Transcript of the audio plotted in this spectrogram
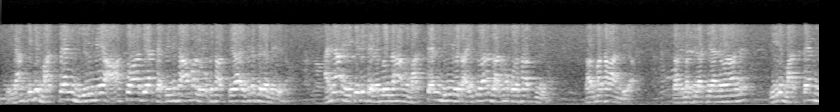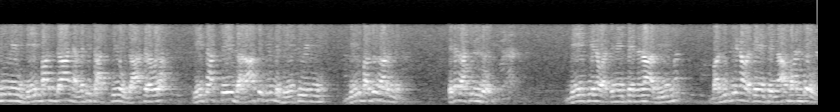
යම් කිසි මත්යන් නියමයේ ආස්වාදයක් ඇති නිසාම ලෝක සත්‍යය ඒකට පෙළඹෙනවා අනිවා ඒකෙදි පෙළඹුණාම මත්යන් නියමයට අයිති වන ධර්ම කොටසක් තියෙනවා ධර්ම කාණ්ඩය ධර්ම කියලා කියන්නේ මොනවද ඒ මත්යන් දීමෙන් බේබද්දා නැමැති සත්‍යය උදා කරවලා ඒ සත්‍යයේ දරා සිටින්න හේතු වෙන්නේ බේබදු ධර්මය. ඒක දකින්න ඕනේ. බේ කියන වචනේ පෙන්නනවා බීම, බදු කියන වචනේ පෙන්නනවා බද්ද උන.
